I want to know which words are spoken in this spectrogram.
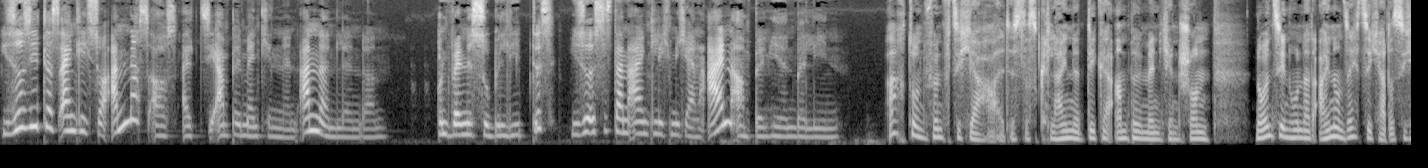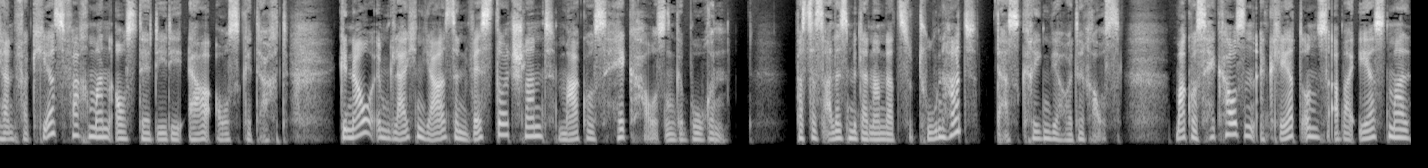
Wieso sieht das eigentlich so anders aus als die Ampelmännchen in anderen Ländern? Und wenn es so beliebt ist, wieso ist es dann eigentlich nicht an allen Ampeln hier in Berlin? 58 Jahre alt ist das kleine, dicke Ampelmännchen schon. 1961 hat es sich ein Verkehrsfachmann aus der DDR ausgedacht. Genau im gleichen Jahr ist in Westdeutschland Markus Heckhausen geboren. Was das alles miteinander zu tun hat, das kriegen wir heute raus. Markus Heckhausen erklärt uns aber erstmal,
